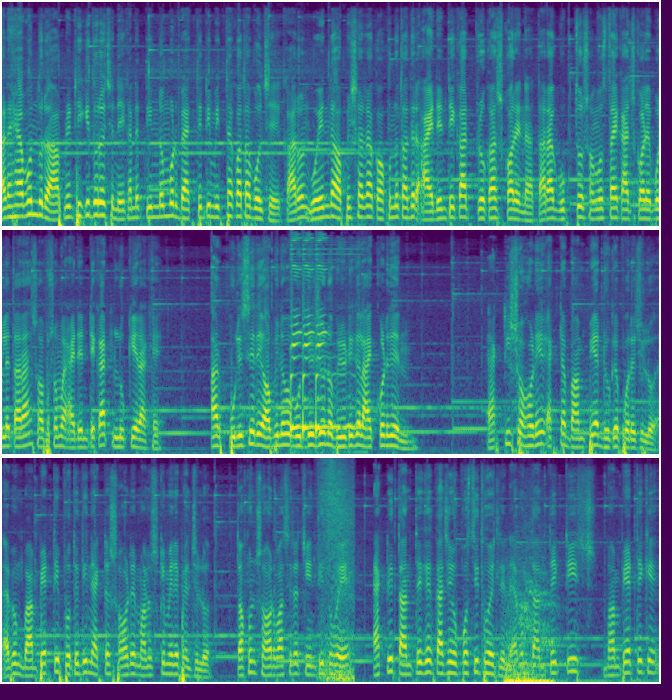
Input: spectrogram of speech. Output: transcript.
আর হ্যাঁ বন্ধুরা, আপনি ঠিকই ধরেছেন, এখানে তিন নম্বর ব্যক্তিটি মিথ্যা কথা বলছে, কারণ গোয়েন্দা অফিসাররা কখনো তাদের আইডেন্টি কার্ড প্রকাশ করে না, তারা গুপ্ত সংস্থায় কাজ করে বলে তারা সবসময় আইডেন্টি কার্ড লুকিয়ে রাখে। আর পুলিশের এই অভিনব বুদ্ধির জন্য ভিডিওটিকে লাইক করে দিন। একটি শহরে একটা বাম্পিয়ার ঢুকে পড়েছিল এবং বাম্পিয়ারটি প্রতিদিন একটা শহরের মানুষকে মেরে ফেলছিল। তখন শহরবাসীরা চিন্তিত হয়ে একটি তান্ত্রিকের কাছে উপস্থিত হয়েছিলেন এবং তান্ত্রিকটি বাম্পিয়ারটিকে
